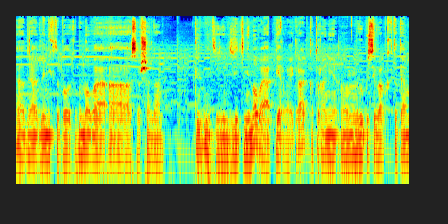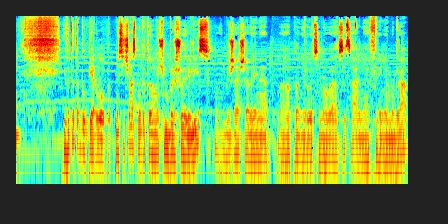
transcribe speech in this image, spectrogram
Для, для них это было как бы новая совершенно извините, не новая, а первая игра, которую они выпустили в рамках ТТМ. И вот это был первый опыт. Но сейчас мы готовим очень большой релиз. В ближайшее время э, планируется новая социальная фримиум игра.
